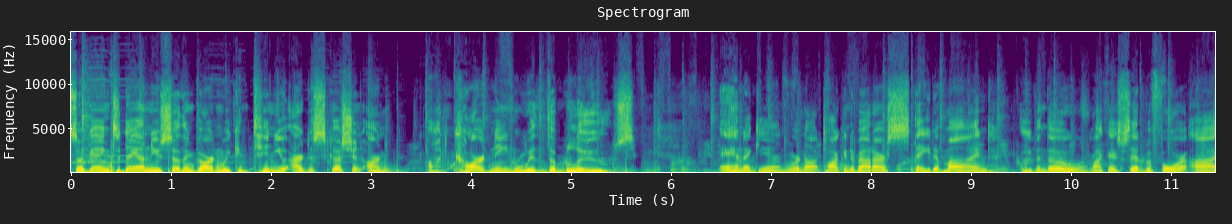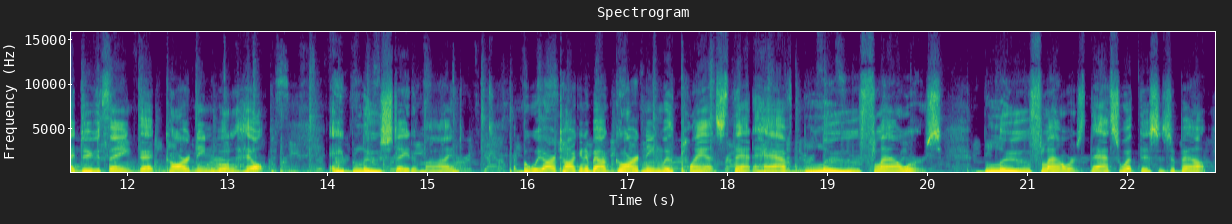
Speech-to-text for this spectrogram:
So, gang, today on New Southern Garden, we continue our discussion on, on gardening with the blues. And again, we're not talking about our state of mind, even though, like I said before, I do think that gardening will help a blue state of mind. But we are talking about gardening with plants that have blue flowers. Blue flowers. That's what this is about.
